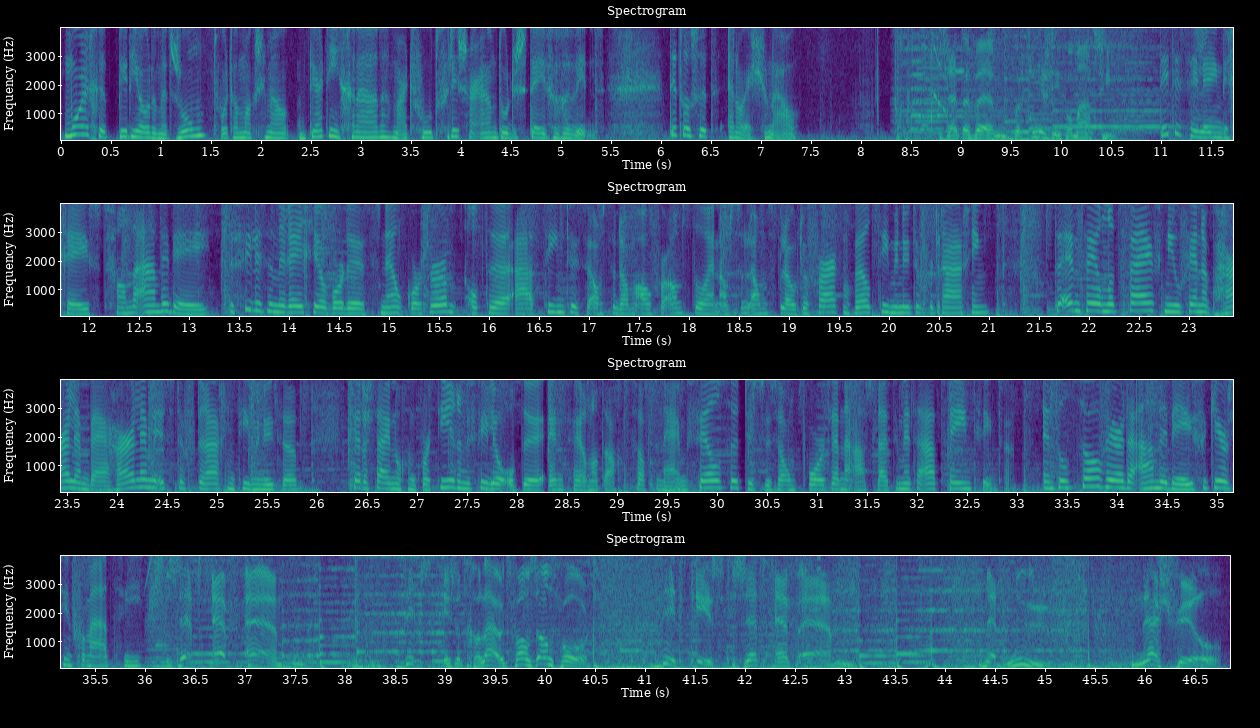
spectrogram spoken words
Morgen periode met zon. Het wordt dan maximaal 13 graden, maar het voelt frisser aan door de stevige wind. Dit was het NOS Journaal. ZFM Verkeersinformatie. Dit is Helene de Geest van de ANWB. De files in de regio worden snel korter. Op de A10 tussen Amsterdam over Amstel en Amsterdam Slotervaart... nog wel 10 minuten verdraging. De N205 Nieuw-Vennep Haarlem bij Haarlem is de verdraging 10 minuten. Verder staan nog een kwartier in de file op de N208 Sassenheim-Velsen... tussen Zandpoort en de aansluiting met de A22. En tot zover de ANWB Verkeersinformatie. ZFM. Dit is het geluid van Zandvoort. Dit is ZFM. Met nu Nashville.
